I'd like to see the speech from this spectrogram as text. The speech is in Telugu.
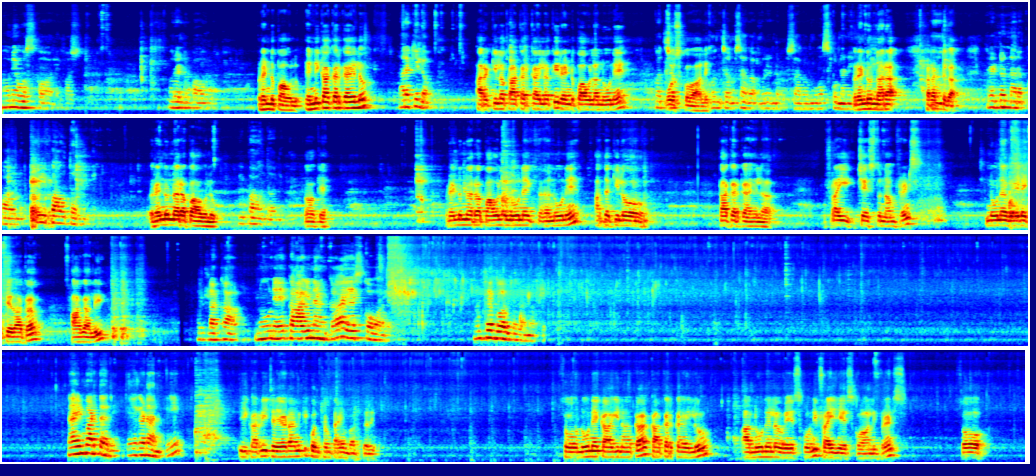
నూనె పోసుకోవాలి ఫస్ట్ రెండు పావులు. రెండు పావులు. ఎన్ని కాకరకాయలు? అరకిలో అరకిలో కాకరకాయలకి రెండు పావుల నూనె పోసుకోవాలి. కొంచెం సగం రెండు సగం పోసుకున్నాను రెండున్నర కరెక్ట్గా. రెండున్నర పావులు. ఈ పావుతోని. రెండున్నర పావులు. ఈ పావుతోని. ఓకే. రెండున్నర పావుల నూనె నూనె అర్ధ కిలో కాకరకాయల ఫ్రై చేస్తున్నాం ఫ్రెండ్స్. నూనె వేడెక్కేదాకా ఆగాలి. ఇట్లా కా నూనె కాగినాక వేసుకోవాలి. మంచిగా గోలుతుంది అన్నట్టు. టైం పడుతుంది వేగడానికి. ఈ కర్రీ చేయడానికి కొంచెం టైం పడుతుంది. సో నూనె కాగినాక కాకరకాయలు ఆ నూనెలో వేసుకొని ఫ్రై చేసుకోవాలి ఫ్రెండ్స్. సో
